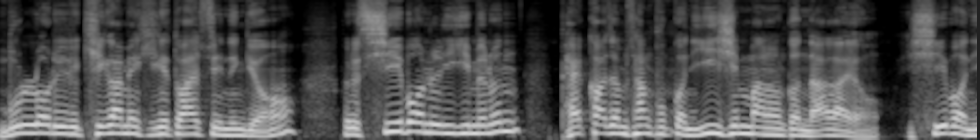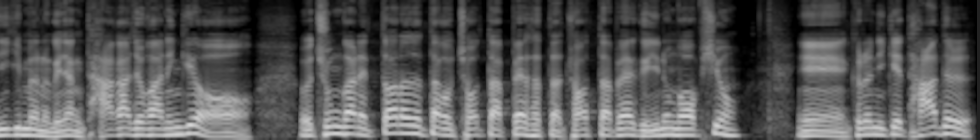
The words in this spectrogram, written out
물놀이를 기가 막히게 또 할 수 있는겨. 그리고 10번을 이기면은 백화점 상품권 20만 원권 나가요. 10원 이기면은 그냥 다 가져가는겨. 중간에 떨어졌다고 줬다 뺏었다 줬다 빼고 이런 거 없이요. 예, 그러니까 다들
